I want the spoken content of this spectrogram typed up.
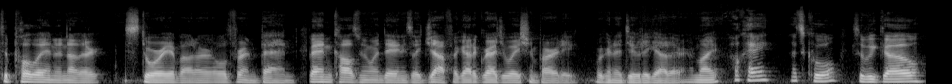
To pull in another story about our old friend Ben. Ben calls me one day and he's like, Jeff, I got a graduation party we're going to do together. I'm like, okay, that's cool. So we go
